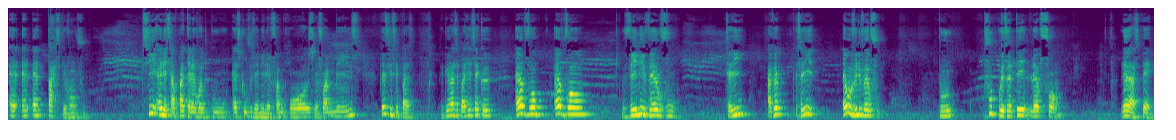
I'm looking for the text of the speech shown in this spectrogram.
elles, elles, passent devant vous. Si elles ne savent pas quel est votre goût, est-ce que vous aimez les femmes grosses, les femmes minces, qu'est-ce qui se passe? Ce qui va se passer, c'est que elles vont, elles vont venir vers vous. C'est-à-dire, c'est-à-dire, elles vont venir vers vous pour vous présenter leur forme leur aspect.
